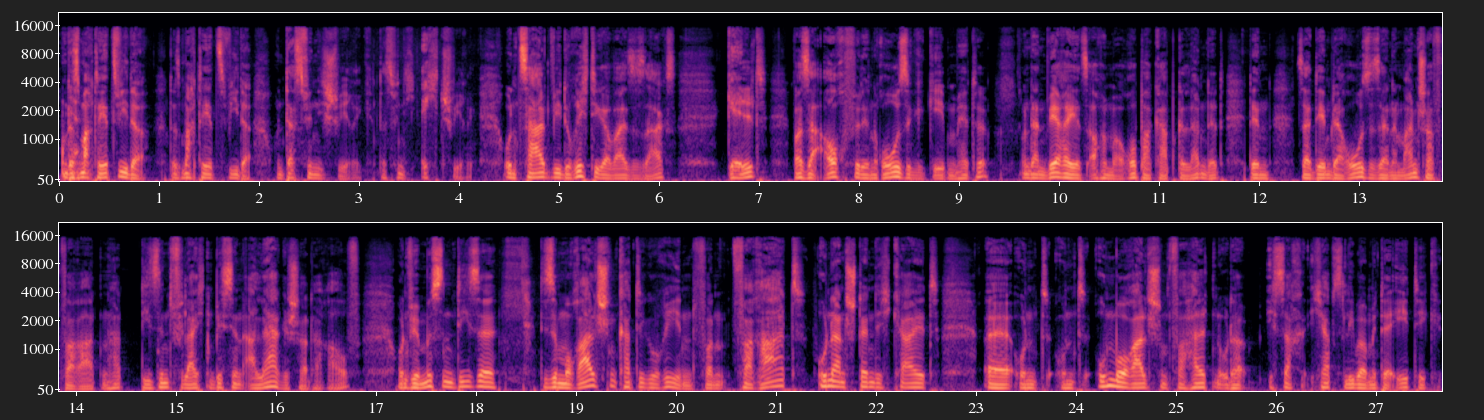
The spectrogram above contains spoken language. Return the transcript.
Und das ja. macht er jetzt wieder. Das macht er jetzt wieder. Und das finde ich schwierig. Das finde ich echt schwierig. Und zahlt, wie du richtigerweise sagst, Geld, was er auch für den Rose gegeben hätte. Und dann wäre er jetzt auch im Europacup gelandet. Denn seitdem der Rose seine Mannschaft verraten hat, die sind vielleicht ein bisschen allergischer darauf. Und wir müssen diese, diese moralischen Kategorien von Verrat, Unanständigkeit äh, und, und unmoralischem Verhalten oder ich sag, ich hab's lieber mit der Ethik,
